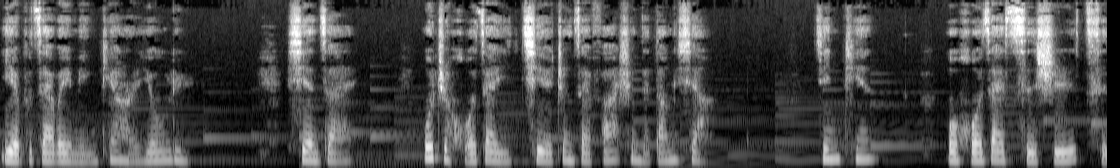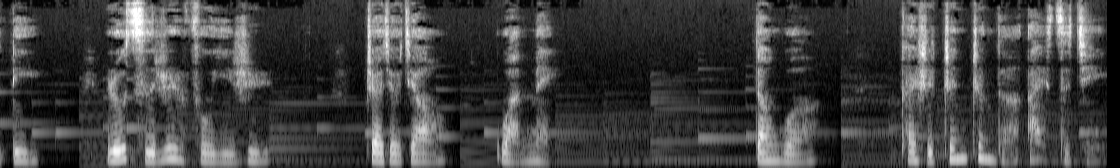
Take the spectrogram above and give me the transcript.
也不再为明天而忧虑。现在，我只活在一切正在发生的当下。今天，我活在此时此地，如此日复一日，这就叫完美。当我开始真正的爱自己，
